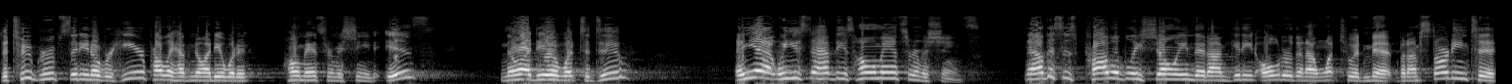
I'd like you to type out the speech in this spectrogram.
The two groups sitting over here probably have no idea what a home answering machine is, no idea what to do. And yet, we used to have these home answering machines. Now, this is probably showing that I'm getting older than I want to admit, but I'm starting to,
